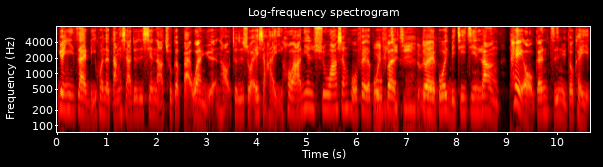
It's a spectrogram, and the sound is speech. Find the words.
愿意在离婚的当下，就是先拿出个百万元，哈，就是说，哎，小孩以后啊，念书啊，生活费的部分，对不对？对，拨一笔基金，让配偶跟子女都可以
